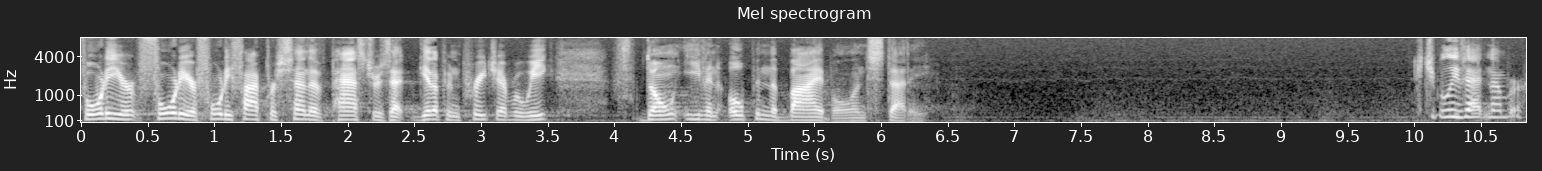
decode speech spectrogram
40 or 40 or 45% of pastors that get up and preach every week don't even open the Bible and study. Could you believe that number?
